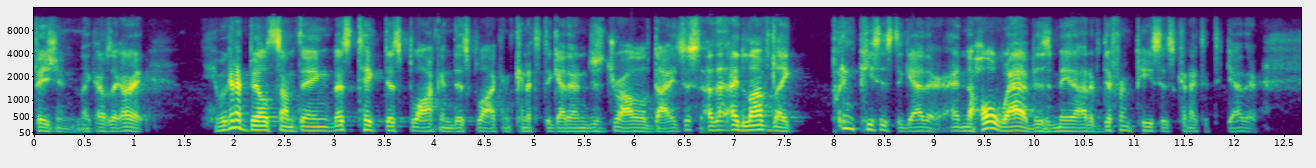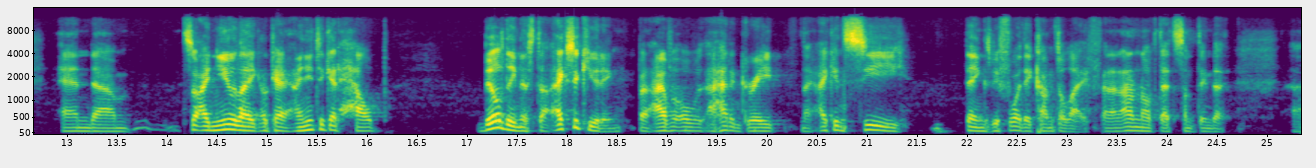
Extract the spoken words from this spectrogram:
vision. Like I was like, all right, we're gonna build something. Let's take this block and this block and connect it together and just draw little dice. Just I, I loved like putting pieces together, and the whole web is made out of different pieces connected together. And um, so I knew like, okay, I need to get help building this stuff, executing. But I've always I had a great like I can see things before they come to life, and I don't know if that's something that uh,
